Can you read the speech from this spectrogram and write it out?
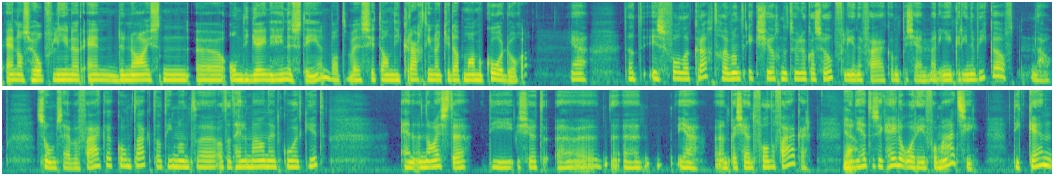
en als hulpverlener en de naasten uh, om diegene heen steen? Wat zit dan die kracht in dat je dat maar koor doen? Ja, dat is volle krachtige. Want ik zorg natuurlijk als hulpverlener vaak een patiënt maar één keer in de week. Of nou, soms hebben we vaker contact dat iemand uh, altijd helemaal net goed gaat. En een naaste die shut uh, uh, ja, een patiënt volle vaker. Ja. En die heeft dus ik hele oren informatie. Die ken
